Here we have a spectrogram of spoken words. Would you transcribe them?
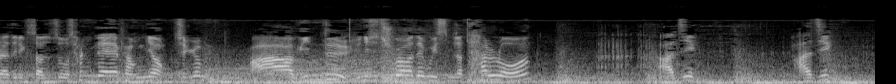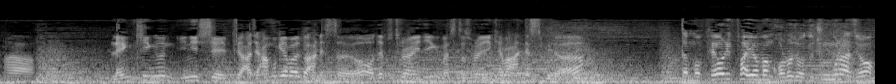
브래드릭 선수 상대 병력 지금 아 wind 유닛이 추가가 되고 있습니다. Talon 아직 아직 아 랭킹은 Initiate 아직 아무 개발도 안 했어요. Adept Training, Master Training 개발 안 됐습니다. 일단 뭐 Faerie Fire만 걸어줘도 충분하죠.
